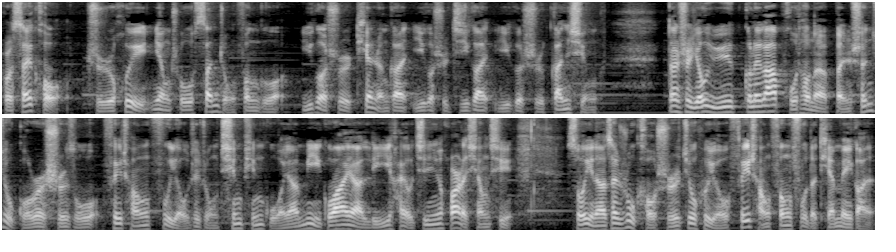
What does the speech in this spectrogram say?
，Prosecco 只会酿出三种风格，一个是天然干，一个是极干，一个是干型。但是由于格雷拉葡萄呢本身就果味十足，非常富有这种青苹果呀、蜜瓜呀、梨还有金银花的香气，所以呢在入口时就会有非常丰富的甜美感。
